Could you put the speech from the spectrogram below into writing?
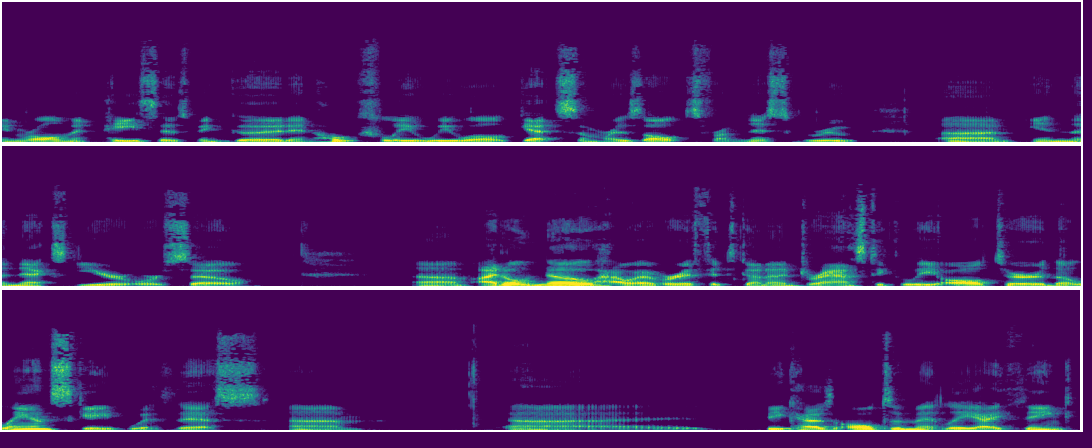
Enrollment pace has been good, and hopefully, we will get some results from this group um, in the next year or so. Um, I don't know, however, if it's going to drastically alter the landscape with this, um, uh, because ultimately, I think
